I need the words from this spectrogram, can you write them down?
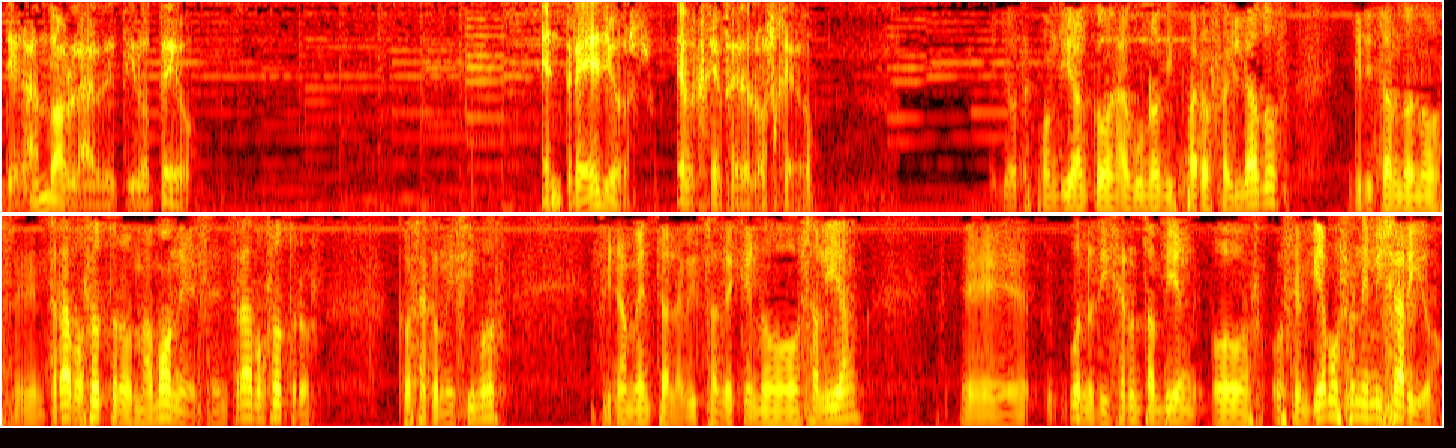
llegando a hablar de tiroteo. Entre ellos, el jefe de los GEO. Ellos respondían con algunos disparos aislados, gritándonos, entrad vosotros, mamones, entrad vosotros, cosa que no hicimos, Finalmente, a la vista de que no salían, eh, bueno, dijeron también, os, os enviamos un emisario.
